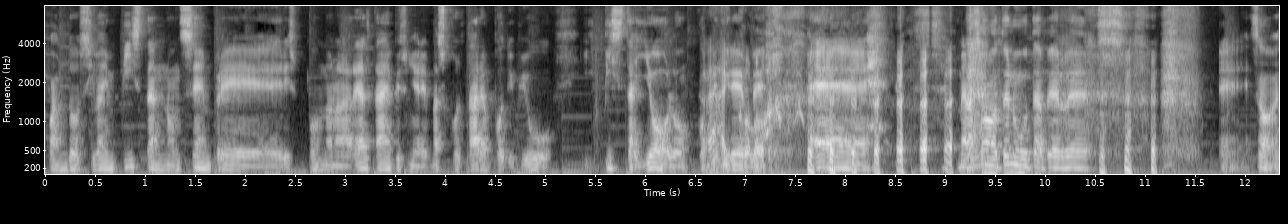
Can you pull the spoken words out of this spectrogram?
quando si va in pista non sempre rispondono alla realtà e bisognerebbe ascoltare un po' di più il pistaiolo, come Eccolo. direbbe. Eh, me la sono tenuta per... Eh, insomma,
